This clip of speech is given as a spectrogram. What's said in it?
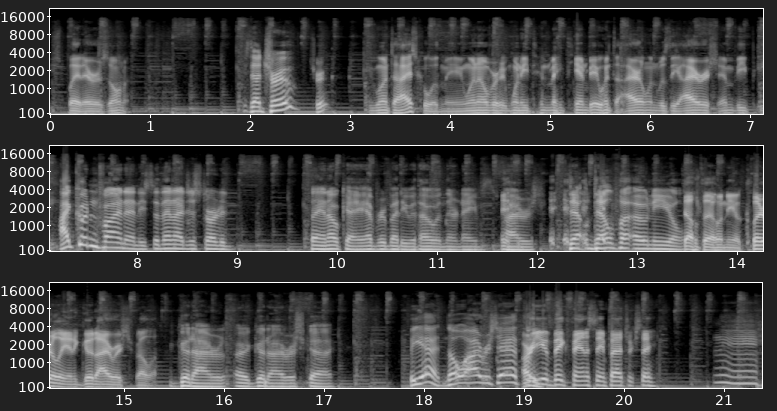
Used to play at Arizona. Is that true? True. He went to high school with me. He went over when he didn't make the NBA, went to Ireland, was the Irish MVP. I couldn't find any, so then I just started saying, okay, everybody with O in their name's Irish. Del Delpha O'Neill. Delta O'Neill, clearly a good Irish fella. good Irish or good Irish guy. But yeah, no Irish athlete. Are you a big fan of St. Patrick's Day? Mm.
